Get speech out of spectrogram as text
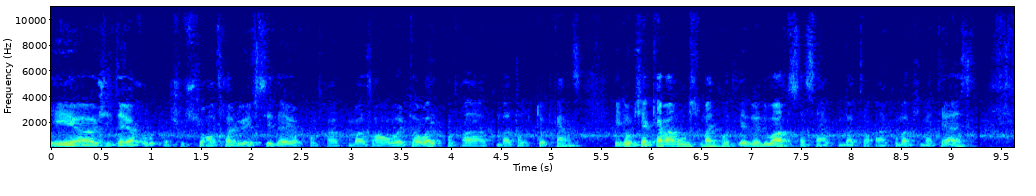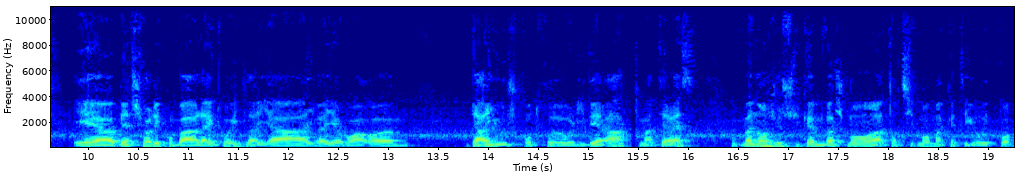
Et euh, j'ai d'ailleurs, je suis rentré à l'UFC d'ailleurs contre un combattant en welterweight, contre un combattant du top 15. Et donc il y a Kamaru Usman contre Leon Edwards, ça c'est un combat qui m'intéresse. Et euh, bien sûr les combats lightweight, là il y a, il va y avoir euh, Darius contre Oliveira qui m'intéresse. Donc maintenant je suis quand même vachement attentivement ma catégorie de poids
